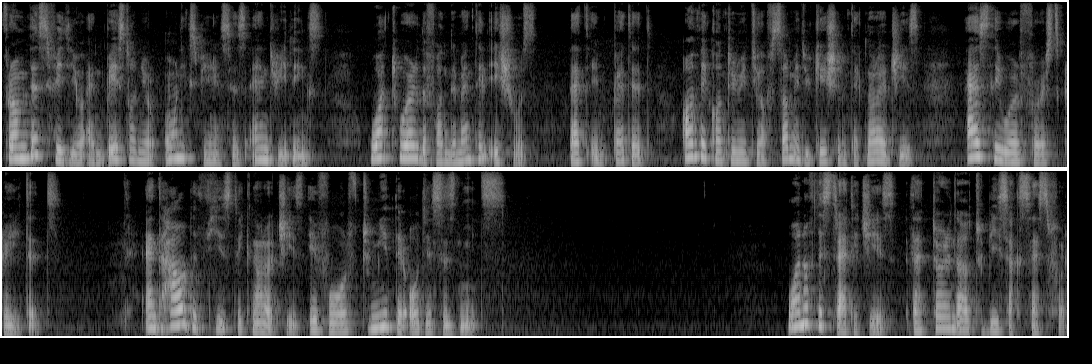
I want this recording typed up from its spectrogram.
From this video and based on your own experiences and readings, what were the fundamental issues that impeded on the continuity of some education technologies as they were first created? And how did these technologies evolve to meet their audience's needs? One of the strategies that turned out to be successful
